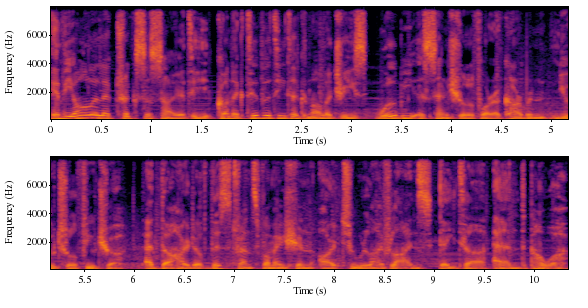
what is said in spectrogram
In the all-electric society, connectivity technologies will be essential for a carbon-neutral future. At the heart of this transformation are two lifelines, data and power.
